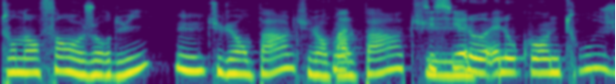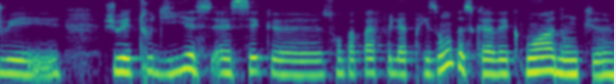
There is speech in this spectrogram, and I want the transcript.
ton enfant aujourd'hui, mm. tu lui en parles, tu lui en ouais. parles pas tu... Si si, elle, elle, est au courant de tout. Je lui ai, je lui ai tout dit. Elle, elle sait que son papa fait de la prison parce qu'avec moi, donc. Euh,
